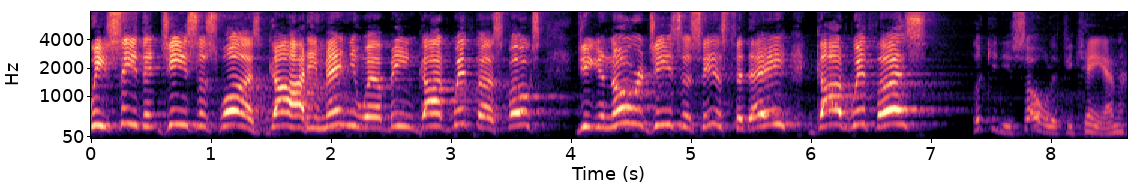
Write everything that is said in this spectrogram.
We see that Jesus was God, Emmanuel, being God with us, folks. Do you know where Jesus is today? God with us? Look in your soul if you can.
